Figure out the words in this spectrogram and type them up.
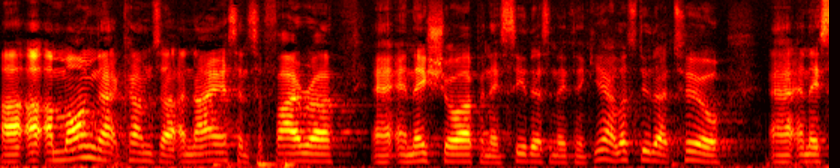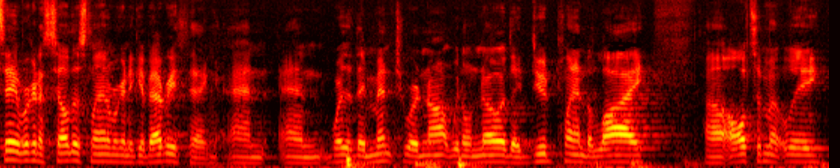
Uh, among that comes uh, Ananias and Sapphira, and, and, they show up and they see this and they think, yeah, let's do that too. Uh, and they say, we're going to sell this land, we're going to give everything. And, and whether they meant to or not, we don't know. They do plan to lie. Uh, ultimately,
